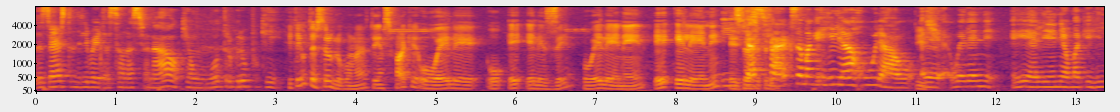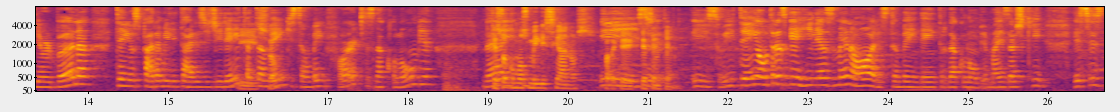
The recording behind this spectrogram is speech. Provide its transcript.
Exército de Libertação Nacional, que é um outro grupo que E tem um terceiro grupo, né? Tem as Farc, o, L, o ELZ, o ELN, ELN, Isso, as Farc é uma guerrilha rural. Isso. É, o ELN, ELN é uma guerrilha urbana. Tem os paramilitares de direita Isso. também, que são bem fortes na Colômbia. Né? que são como os milicianos, para que, que se entenda. Isso, e tem outras guerrilhas menores também dentro da Colômbia, mas acho que esses,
